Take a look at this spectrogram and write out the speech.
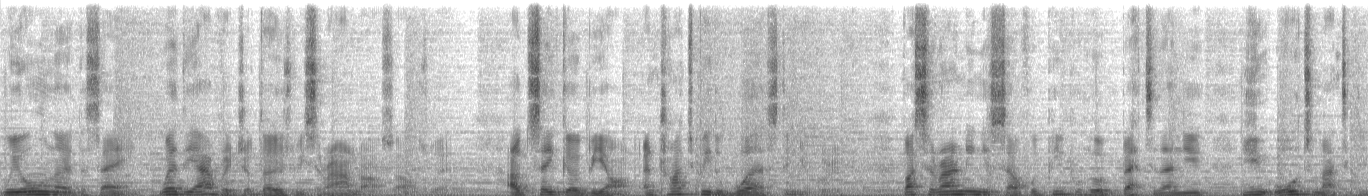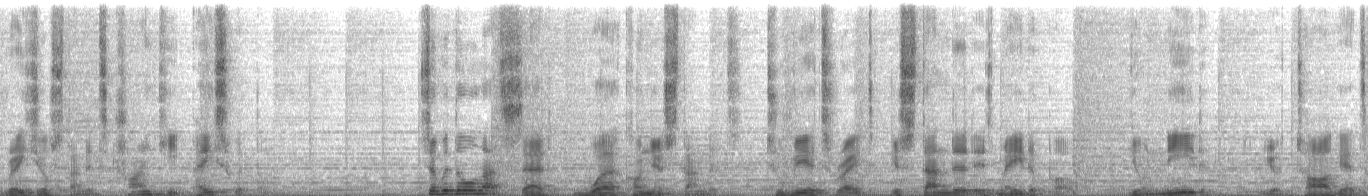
We all know the saying, we're the average of those we surround ourselves with. I would say go beyond and try to be the worst in your group. By surrounding yourself with people who are better than you, you automatically raise your standards to try and keep pace with them. So with all that said, work on your standards. To reiterate, your standard is made up of your need, your target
